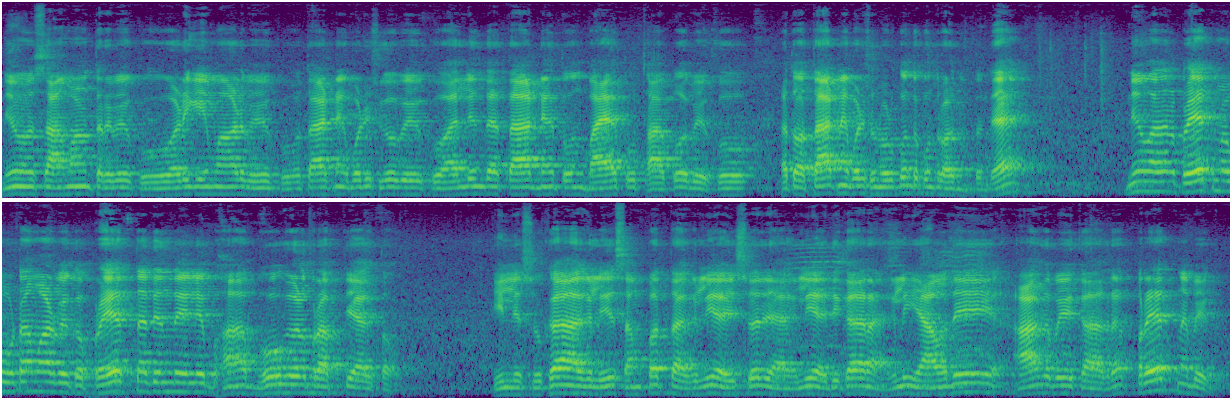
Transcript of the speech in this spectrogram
ನೀವು ಸಾಮಾನು ತರಬೇಕು, ಅಡುಗೆ ಮಾಡಬೇಕು ತಾಟ್ನಾಗ ಬಡಿಸ್ಕೋಬೇಕು, ಅಲ್ಲಿಂದ ತಾಟ್ನಾಗ ತೊಗೊಂಡು ಬಾಯ ತೂತು ಹಾಕೋಬೇಕು, ಅಥವಾ ತಾಟ್ನಾಗ ಬಡಿಸಿ ನೋಡ್ಕೊಂತ ಕುಂತ್ರು ಅಂತಂದೆ ನೀವು ಅದನ್ನು ಪ್ರಯತ್ನ ಊಟ ಮಾಡಬೇಕು. ಪ್ರಯತ್ನದಿಂದ ಇಲ್ಲಿ ಭಾ, ಭೋಗಗಳು ಪ್ರಾಪ್ತಿ ಆಗ್ತಾವೆ. ಇಲ್ಲಿ ಸುಖ ಆಗಲಿ ಸಂಪತ್ತಾಗಲಿ ಐಶ್ವರ್ಯ ಆಗಲಿ, ಅಧಿಕಾರ ಆಗಲಿ, ಯಾವುದೇ ಆಗಬೇಕಾದ್ರೆ ಪ್ರಯತ್ನ ಬೇಕು.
